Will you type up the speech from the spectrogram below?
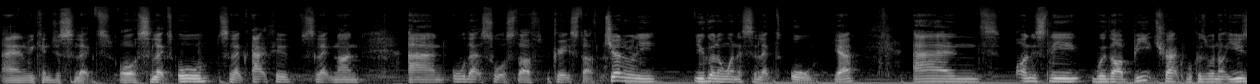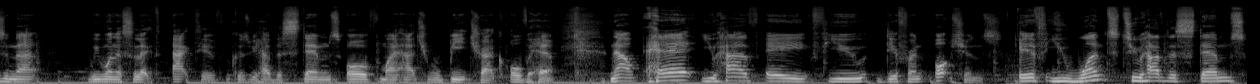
and we can just select or select all select active select none and all that sort of stuff great stuff. Generally you're going to want to select all yeah? And honestly with our beat track because we're not using that we want to select active because we have the stems of my actual beat track over here. Now here you have a few different options. If you want to have the stems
